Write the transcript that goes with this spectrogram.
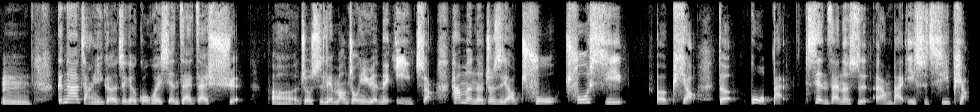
嗯，跟大家讲一个，这个国会现在在选，呃，就是联邦众议院的议长，他们呢就是要出出席呃票的过半。现在呢是两百一十七票，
